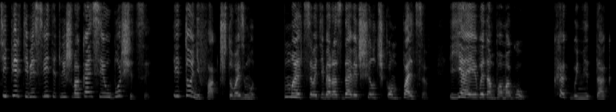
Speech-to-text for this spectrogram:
Теперь тебе светит лишь вакансия уборщицы. И то не факт, что возьмут. Мальцева тебя раздавит щелчком пальцев. Я ей в этом помогу. Как бы не так.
